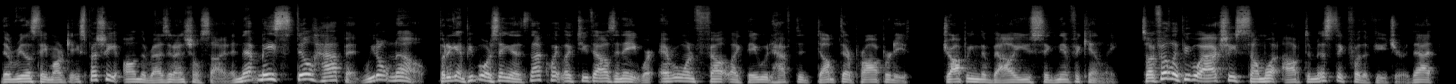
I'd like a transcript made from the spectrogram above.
the real estate market, especially on the residential side. And that may still happen. We don't know. But again, people are saying that it's not quite like 2008, where everyone felt like they would have to dump their properties, dropping the value significantly. So I felt like people were actually somewhat optimistic for the future, that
